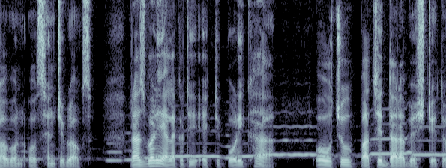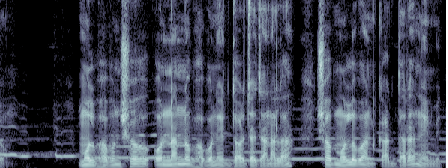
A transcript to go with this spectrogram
ভবন ও সেন্ট্রি বক্স রাজবাড়ি এলাকাটি একটি পরীক্ষা ও উঁচু প্রাচীর দ্বারা বেষ্টিত। মূল ভবনসহ অন্যান্য ভবনের দরজা জানালা সব মূল্যবান কাঠ দ্বারা নির্মিত।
